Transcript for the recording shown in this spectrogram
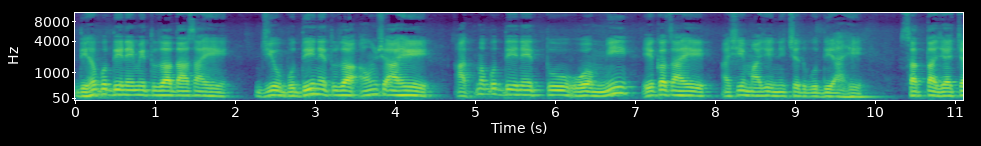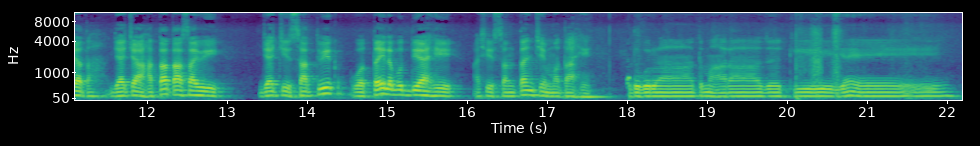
देहबुद्धीने मी तुझा दास आहे. जीव बुद्धीने तुझा अंश आहे. आत्मबुद्धीने तू व मी एकच आहे अशी माझी निश्चित बुद्धी आहे. सत्ता ज्याच्यात ज्याच्या हातात असावी ज्याची सात्विक व तैलबुद्धी आहे असे संतांचे मत आहे. गुरुनाथ महाराज की जय.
